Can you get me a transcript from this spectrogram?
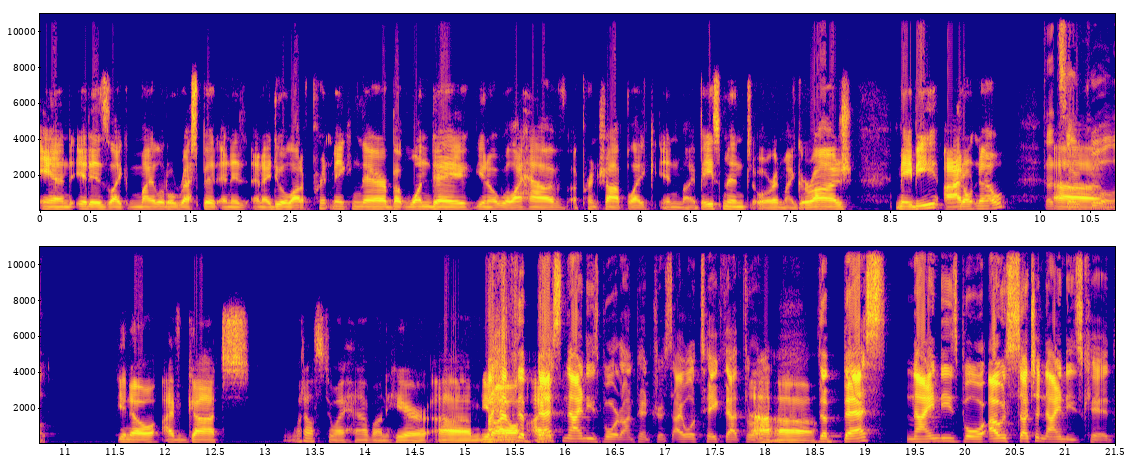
and it is like my little respite, and it, and I do a lot of printmaking there. But one day, you know, will I have a print shop like in my basement or in my garage? Maybe I don't know That's so Um, cool. you know, I've got what else do I have on here? Um, you know, I have I'll- the best '90s board on Pinterest. I will take that throne. Uh, the best '90s board. I was such a '90s kid,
